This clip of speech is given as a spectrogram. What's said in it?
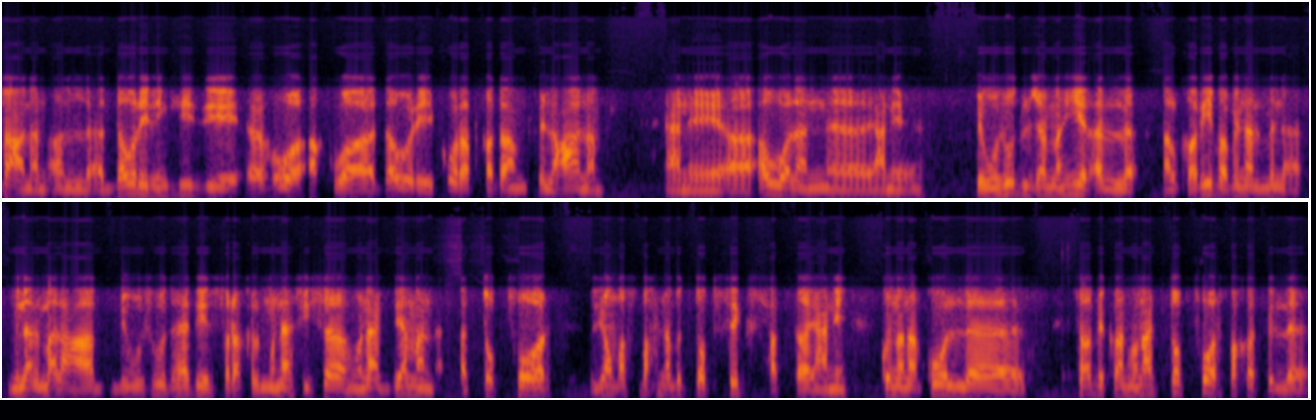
فعلا الدوري الإنجليزي هو أقوى دوري كرة قدم في العالم. يعني اولا يعني بوجود الجماهير القريبة من من الملعب بوجود هذه الفرق المنافسة هناك دائما ال top four اليوم أصبحنا بال top 6 حتى يعني كنا نقول سابقا هناك top four فقط في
